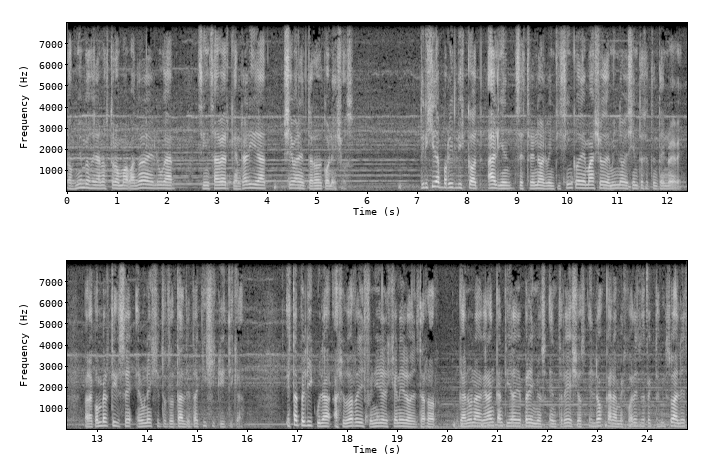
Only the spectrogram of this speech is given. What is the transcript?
los miembros de la Nostromo abandonan el lugar sin saber que en realidad llevan el terror con ellos. Dirigida por Ridley Scott, Alien se estrenó el 25 de mayo de 1979 para convertirse en un éxito total de taquilla y crítica. Esta película ayudó a redefinir el género del terror. Ganó una gran cantidad de premios, entre ellos el Oscar a Mejores Efectos Visuales,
